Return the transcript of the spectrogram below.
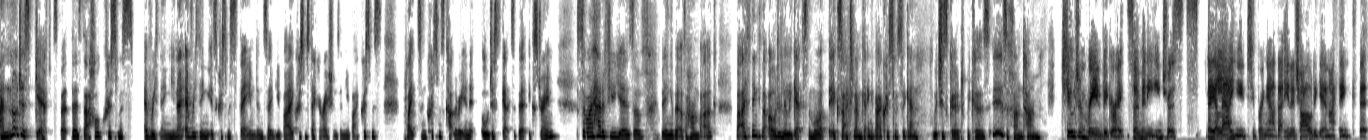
And not just gifts, but there's that whole Christmas everything. You know, everything is Christmas themed. And so you buy Christmas decorations and you buy Christmas plates and Christmas cutlery, and it all just gets a bit extreme. So I had a few years of being a bit of a humbug. But I think the older Lily gets, the more excited I'm getting about Christmas again, which is good because it is a fun time. Children reinvigorate so many interests. They allow you to bring out that inner child again. I think that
